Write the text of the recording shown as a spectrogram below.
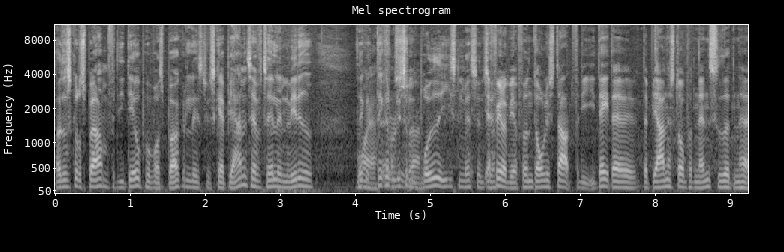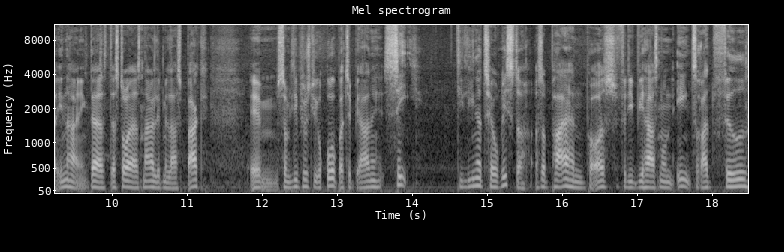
Og så skal du spørge ham, fordi det er jo på vores bucket list. Vi skal have Bjarne til at fortælle en vittighed. Det, kan, ja, det kan du ligesom bryde isen med, synes jeg. Jeg føler, vi har fået en dårlig start, fordi i dag, da, da Bjarne står på den anden side af den her indhegning, der, der står jeg og snakker lidt med Lars Bak, øhm, som lige pludselig råber til Bjarne, se, de ligner terrorister, og så peger han på os, fordi vi har sådan nogle ens ret fede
